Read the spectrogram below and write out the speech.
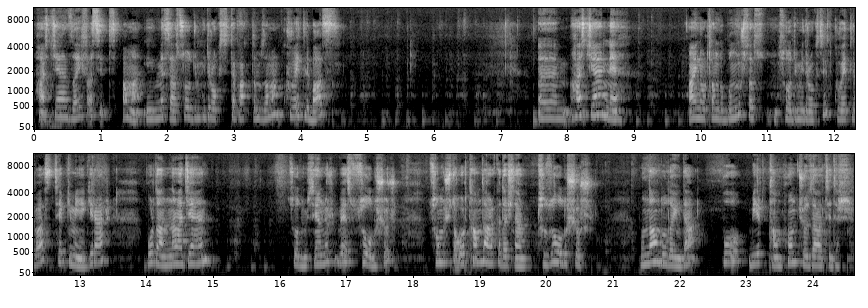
HCl zayıf asit ama mesela sodyum hidroksite baktığım zaman kuvvetli baz. Ee, HCl ile aynı ortamda bulunursa sodyum hidroksit kuvvetli baz tepkimeye girer. Buradan NaCN sodyum siyanür ve su oluşur. Sonuçta ortamda arkadaşlar tuzu oluşur. Bundan dolayı da bu bir tampon çözeltidir.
